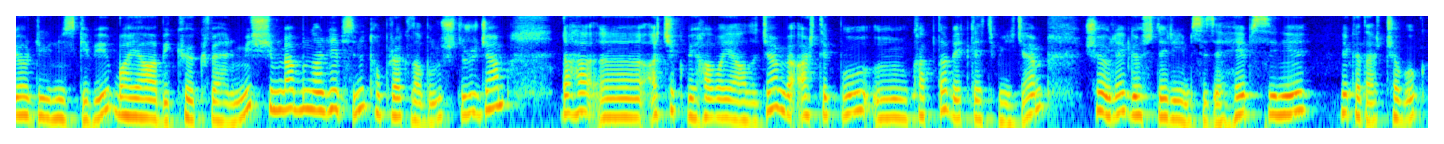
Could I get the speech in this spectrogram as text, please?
gördüğünüz gibi bayağı bir kök vermiş. Şimdi ben bunların hepsini toprakla buluşturacağım. Daha e, açık bir havaya alacağım ve artık bu e, kapta bekletmeyeceğim. Şöyle göstereyim size hepsini ne kadar çabuk.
